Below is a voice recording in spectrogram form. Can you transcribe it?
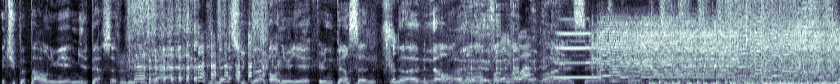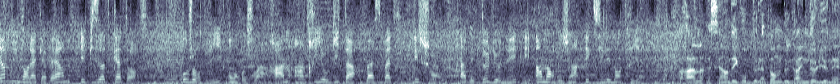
Et tu peux pas ennuyer 1000 personnes. Mais tu peux ennuyer une personne. Non, non, non. Enfin, Mille fois. ouais, c'est. Bienvenue dans la caverne, épisode 14. Aujourd'hui, on reçoit Ran, un trio guitare, basse, batterie et chant, avec deux Lyonnais et un Norvégien exilé dans le Triel. RAN, c'est un des groupes de la bande de grind de Lyonnais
